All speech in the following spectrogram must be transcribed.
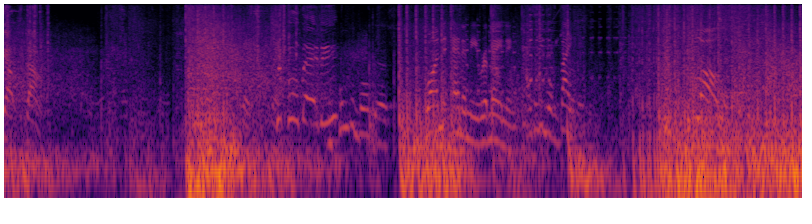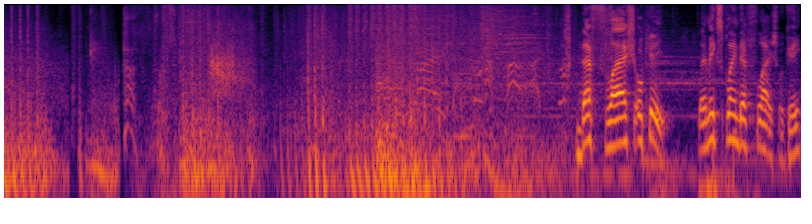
Scouts down. Triple, baby. One enemy remaining. Flawless. That flash, okay. Let me explain that flash, okay?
